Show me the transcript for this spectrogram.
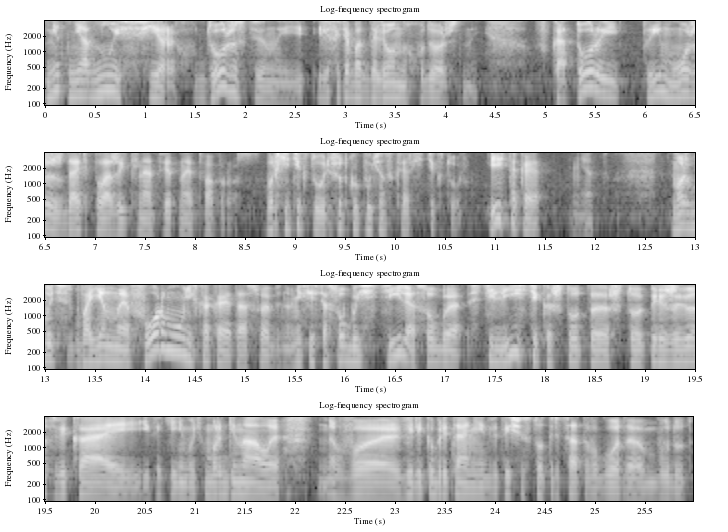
нет ни одной сферы художественной или хотя бы отдаленно художественной, в которой ты можешь дать положительный ответ на этот вопрос. В архитектуре. Что такое путинская архитектура? Есть такая? Нет. Может быть, военная форма у них какая-то особенная, у них есть особый стиль, особая стилистика, что-то, что переживет века, и, какие-нибудь маргиналы в Великобритании 2130 года будут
